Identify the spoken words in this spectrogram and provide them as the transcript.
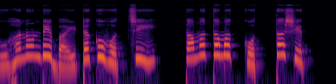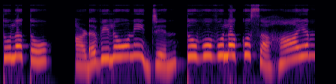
గుహ నుండి బయటకు వచ్చి తమ తమ కొత్త శక్తులతో అడవిలోని జంతువులకు సహాయం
